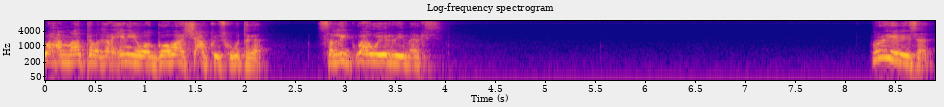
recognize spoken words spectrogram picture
waxa maanta la qarxinaya waa goobaha shacabka iskugu tagaan saldhig wax weeraraya ma arkis warayadhaysaade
